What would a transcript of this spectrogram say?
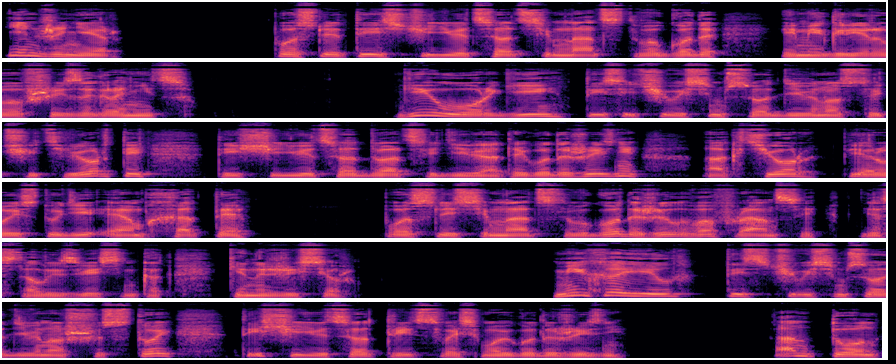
инженер, после 1917 года эмигрировавший за границу. Георгий, 1894-1929 годы жизни, актер первой студии МХТ. После 17 -го года жил во Франции, где стал известен как кинорежиссер. Михаил, 1896-1938 годы жизни. Антон,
